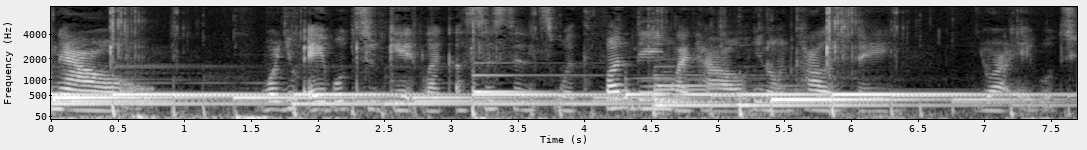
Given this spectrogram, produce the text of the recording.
now, were you able to get like assistance with funding, like how you know in college they you are able to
